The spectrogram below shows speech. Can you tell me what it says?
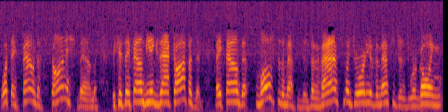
What they found astonished them because they found the exact opposite they found that most of the messages, the vast majority of the messages, were going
